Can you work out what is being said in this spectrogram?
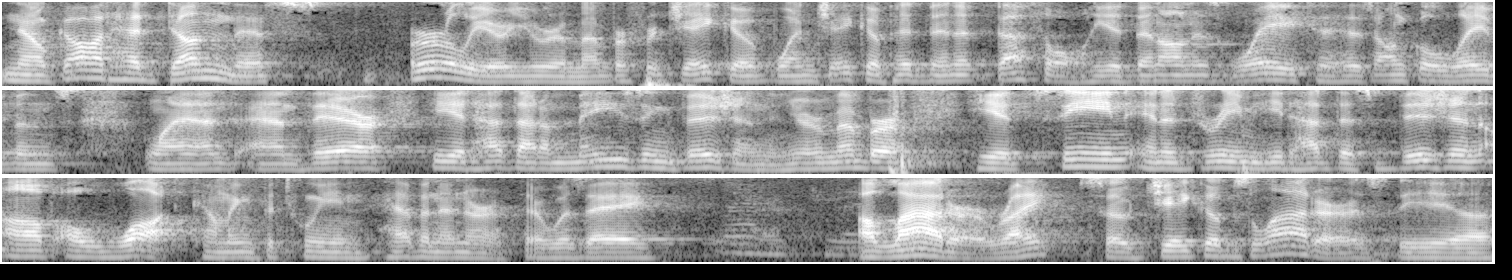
Now, God had done this earlier, you remember, for Jacob when Jacob had been at Bethel. He had been on his way to his uncle Laban's land, and there he had had that amazing vision. And you remember, he had seen in a dream, he'd had this vision of a what coming between heaven and earth. There was a a ladder, right? So Jacob's ladder is the, uh,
